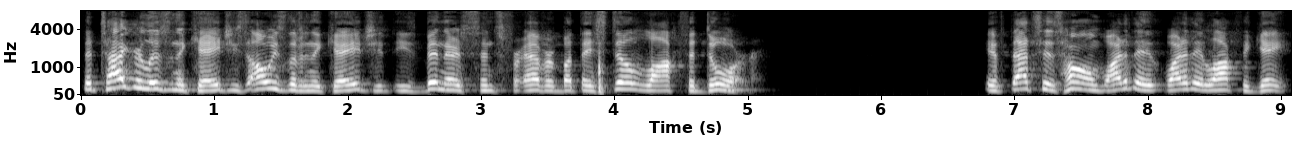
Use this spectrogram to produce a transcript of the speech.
The tiger lives in the cage. He's always lived in the cage. He's been there since forever, but they still lock the door. If that's his home, why do they, why do they lock the gate?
